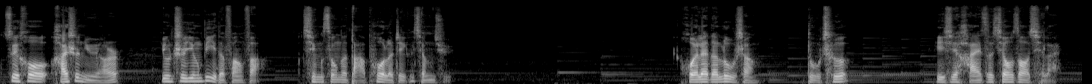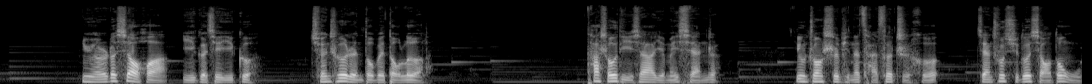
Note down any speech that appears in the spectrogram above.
最后还是女儿用掷硬币的方法，轻松的打破了这个僵局。回来的路上，堵车，一些孩子焦躁起来。女儿的笑话一个接一个，全车人都被逗乐了。他手底下也没闲着，用装食品的彩色纸盒剪出许多小动物，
